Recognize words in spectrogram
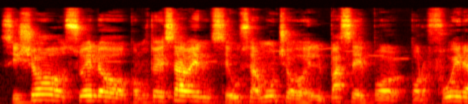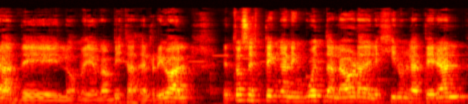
Si yo suelo, como ustedes saben, se usa mucho el pase por, por, fuera de los mediocampistas del rival. Entonces tengan en cuenta a la hora de elegir un lateral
